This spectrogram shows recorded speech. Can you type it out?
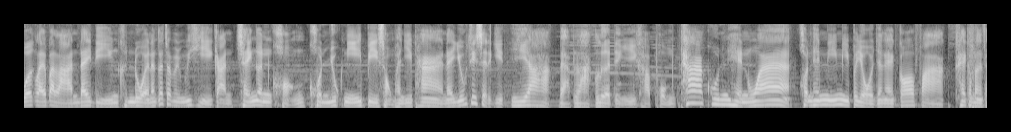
Work Life Balance ได้ดียิ่งขึ้นด้วย นั่นก็จะเป็นวิธีการใช้เงินของคนยุคนี้ปี 2025 ในยุคที่เศรษฐกิจยากแบบหลากเลือดอย่างนี้ครับผมถ้าคุณเห็นว่าคอนเทนต์นี้มีประโยชน์ยังไงก็ฝากให้กำลังใจ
